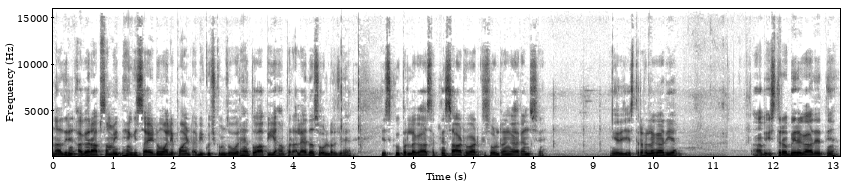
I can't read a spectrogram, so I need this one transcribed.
नाजरीन, अगर आप समझते हैं कि साइडों वाले पॉइंट अभी कुछ कमज़ोर हैं तो आप यहाँ पर अलहदा सोल्डर जो है इसके ऊपर लगा सकते हैं। साठ वाट की सोल्डरिंग आयरन से। ये इस तरफ़ लगा दिया। अब इस तरफ़ भी लगा देते हैं।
